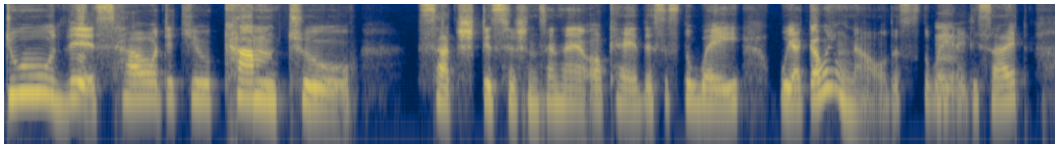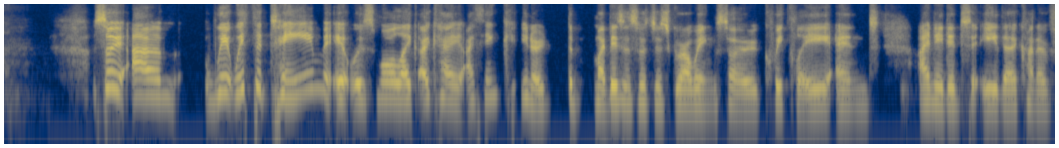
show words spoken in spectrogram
do this? How did you come to such decisions and say, okay, this is the way we are going now. This is the way mm. I decide. So, um, with the team, it was more like, okay, I think, you know, the, my business was just growing so quickly and I needed to either kind of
